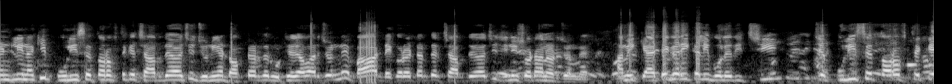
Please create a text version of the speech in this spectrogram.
রিসেন্টলি নাকি পুলিশের তরফ থেকে চাপ দেওয়া হয়েছে জুনিয়র ডক্টরদের উঠে যাওয়ার জন্য বা ডেকোরেটরদের চাপ দেওয়া হয়েছে, জিনিস ওঠানোর জন্য। আমি ক্যাটেগরিক্যালি বলে দিচ্ছি যে পুলিশের তরফ থেকে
